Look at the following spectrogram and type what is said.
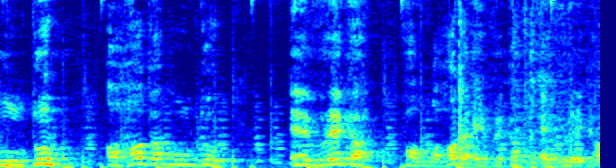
Buldum. Aha da buldum. Evreka. Vallahi da evreka. Evreka.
